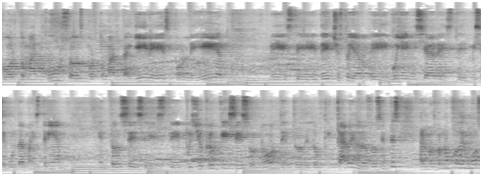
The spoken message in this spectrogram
por tomar cursos, por tomar talleres, por leer. Este, de hecho, estoy eh, voy a iniciar este, mi segunda maestría. Entonces, este, pues yo creo que es eso, ¿no? Dentro de lo que cabe los docentes, a lo mejor no podemos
